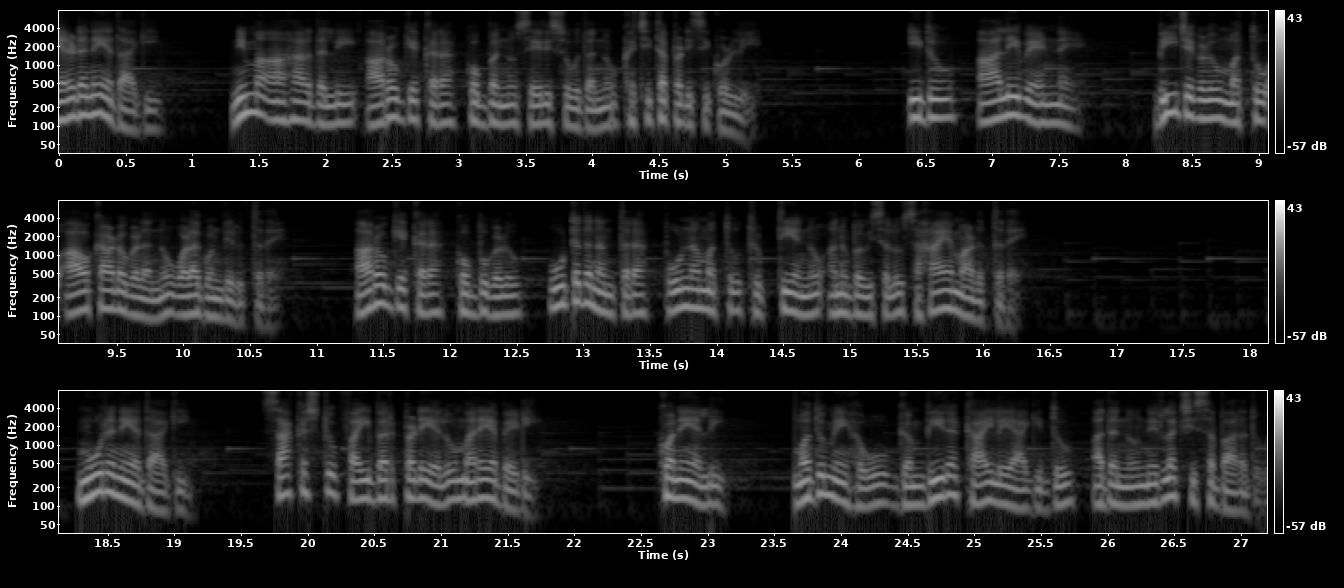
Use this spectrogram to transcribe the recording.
ಎರಡನೆಯದಾಗಿ, ನಿಮ್ಮ ಆಹಾರದಲ್ಲಿ ಆರೋಗ್ಯಕರ ಕೊಬ್ಬನ್ನು ಸೇರಿಸುವುದನ್ನು ಖಚಿತಪಡಿಸಿಕೊಳ್ಳಿ. ಇದು ಆಲಿವ್ ಎಣ್ಣೆ. ಬೀಜಗಳು ಮತ್ತು ಆವಕಾಡೋಗಳನ್ನು ಒಳಗೊಂಡಿರುತ್ತದೆ. ಆರೋಗ್ಯಕರ ಕೊಬ್ಬುಗಳು ಊಟದ ನಂತರ ಪೂರ್ಣ ಮತ್ತು ತೃಪ್ತಿಯನ್ನು ಅನುಭವಿಸಲು ಸಹಾಯ ಮಾಡುತ್ತದೆ. ಮೂರನೆಯದಾಗಿ, ಸಾಕಷ್ಟು ಫೈಬರ್ ಪಡೆಯಲು ಮರೆಯಬೇಡಿ. ಕೊನೆಯಲ್ಲಿ, ಮಧುಮೇಹವು ಗಂಭೀರ ಕಾಯಿಲೆಯಾಗಿದ್ದು ಅದನ್ನು ನಿರ್ಲಕ್ಷಿಸಬಾರದು.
